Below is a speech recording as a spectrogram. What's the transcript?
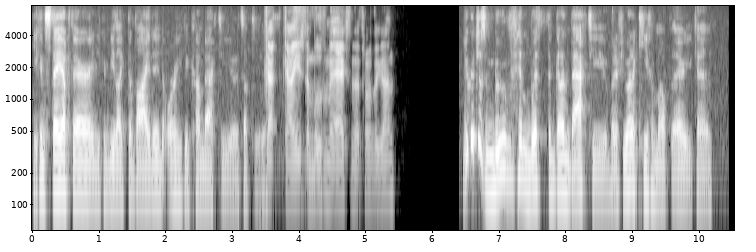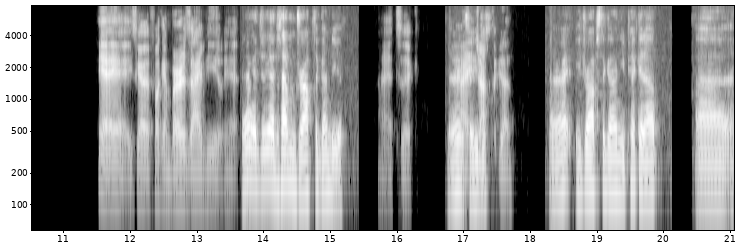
He can stay up there and you can be like divided, or he could come back to you. It's up to you. Can, can I use the movement action to throw the gun? You could just move him with the gun back to you, but if you want to keep him up there, you can. Yeah, yeah. He's got a fucking bird's eye view. Yeah. Yeah, yeah just have him drop the gun to you. All right, sick. All All right, right, so he drop just the gun. all right. He drops the gun. You pick it up. Uh,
